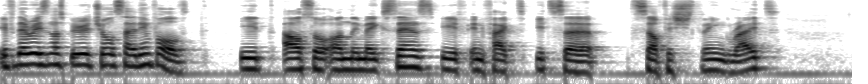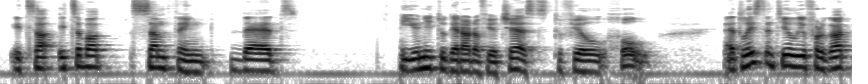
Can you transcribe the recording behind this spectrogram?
If there is no spiritual side involved, it also only makes sense if in fact it's a selfish thing right? It's a, it's about something that you need to get out of your chest to feel whole. At least until you forgot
